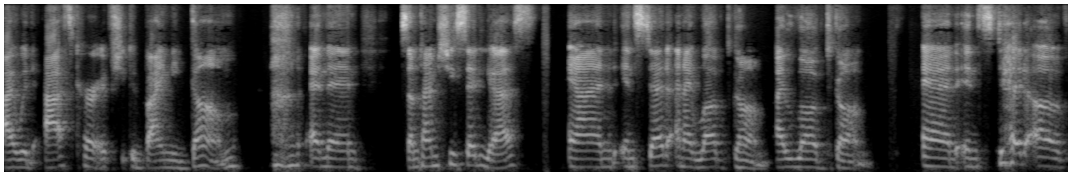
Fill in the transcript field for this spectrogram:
I would ask her if she could buy me gum. and then sometimes she said yes. And instead, and I loved gum. I loved gum. And instead of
